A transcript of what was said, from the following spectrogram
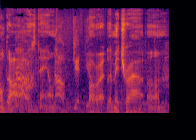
Valdar is down. You. Alright, let me try um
